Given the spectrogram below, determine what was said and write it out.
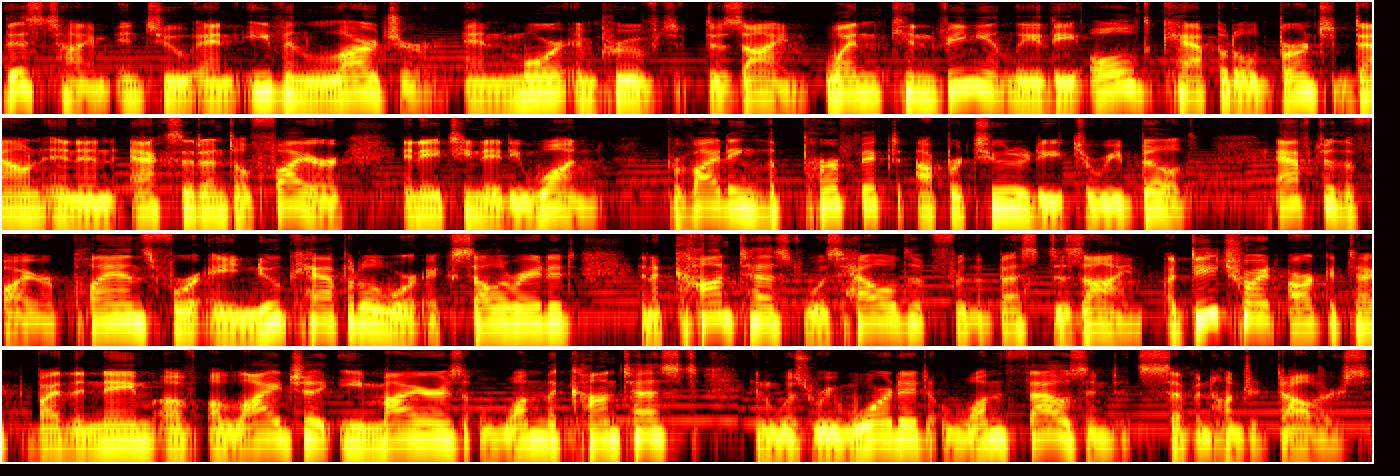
this time into an even larger and more improved design. When conveniently the old Capitol burnt down in an accidental fire in 1881, providing the perfect opportunity to rebuild. After the fire, plans for a new Capitol were accelerated and a contest was held for the best design. A Detroit architect by the name of Elijah E. Myers won the contest and was rewarded $1,700.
